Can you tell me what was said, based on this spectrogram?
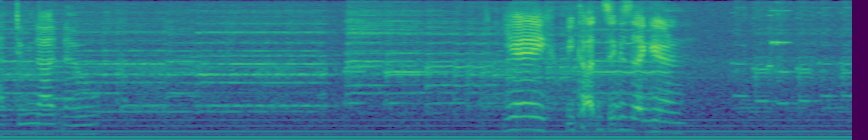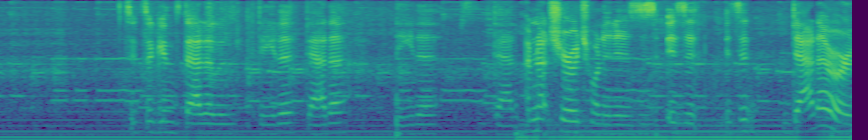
I do not know. Yay, we caught Zigzagoon. Zigzagoon's data data, data, data, data. I'm not sure which one it is. Is, is it is it data or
